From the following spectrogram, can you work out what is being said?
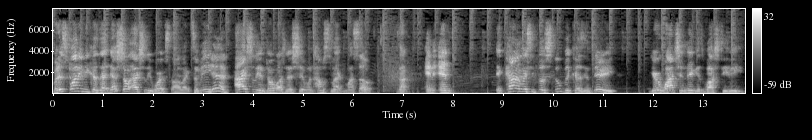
But it's funny because that, that show actually works, dog. Like to me, Yeah. I actually enjoy watching that shit when I'm smacked myself. I- and and it kind of makes you feel stupid because in theory, you're watching niggas watch TV.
